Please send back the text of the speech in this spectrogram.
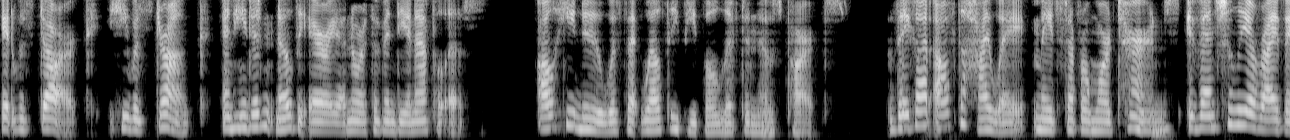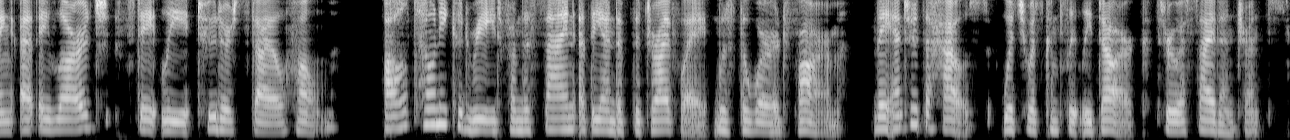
It was dark, he was drunk, and he didn't know the area north of Indianapolis. All he knew was that wealthy people lived in those parts. They got off the highway, made several more turns, eventually arriving at a large, stately, Tudor style home. All Tony could read from the sign at the end of the driveway was the word farm. They entered the house, which was completely dark, through a side entrance.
